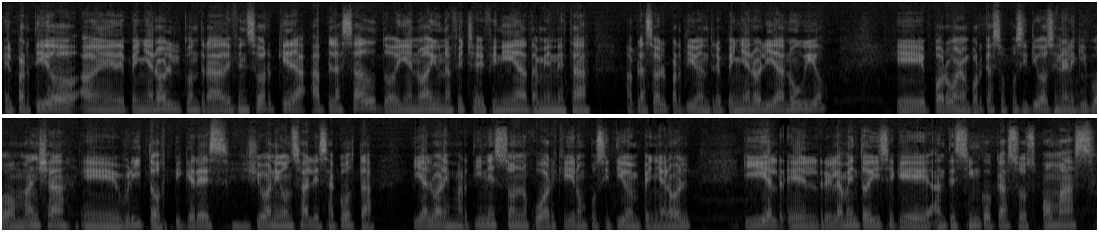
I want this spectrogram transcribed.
El partido eh, de Peñarol contra Defensor queda aplazado, todavía no hay una fecha definida, también está aplazado el partido entre Peñarol y Danubio. Eh, por, bueno, por casos positivos en el equipo Mancha, eh, Britos, Piquerés, Giovanni González, Acosta y Álvarez Martínez son los jugadores que dieron positivo en Peñarol y el, reglamento dice que ante cinco casos o más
